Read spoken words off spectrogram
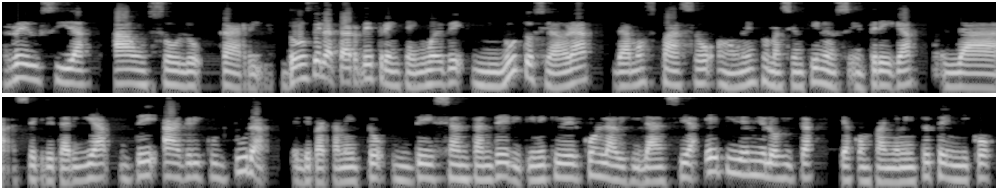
reducida a un solo carril. 2 de la tarde, 39 minutos y ahora damos paso a una información que nos entrega la Secretaría de Agricultura el Departamento de Santander y tiene que ver con la vigilancia epidemiológica y acompañamiento técnico,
